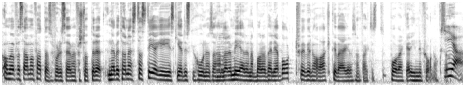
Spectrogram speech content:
om jag får sammanfatta så får du säga om jag förstått det rätt. När vi tar nästa steg i ESG-diskussionen så handlar det mer än att bara välja bort. Vi vill ha aktiva ägare som faktiskt påverkar inifrån också. Ja,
